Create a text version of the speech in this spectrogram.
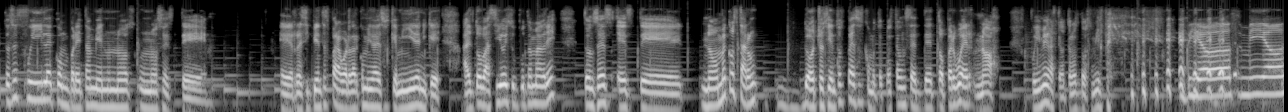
Entonces fui y le compré también unos, unos, este, eh, recipientes para guardar comida de esos que miden y que alto vacío y su puta madre. Entonces, este, no me costaron 800 pesos como te cuesta un set de Tupperware, no. Fui y me gasté otros 2 mil pesos. Dios mío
